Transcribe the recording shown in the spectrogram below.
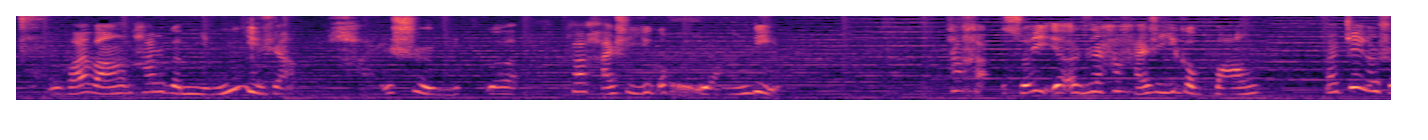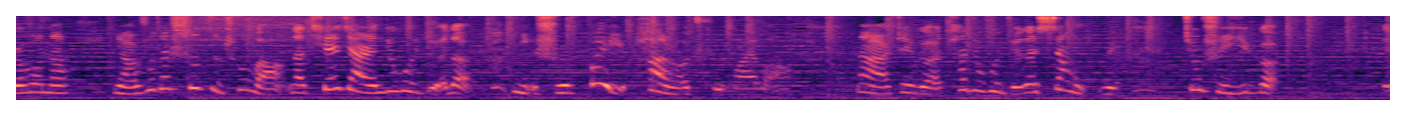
楚怀王他这个名义上还是一个，他还是一个皇帝，他还所以呃，这他还是一个王。而这个时候呢？你要说他私自称王，那天下人就会觉得你是背叛了楚怀王，那这个他就会觉得项羽就是一个呃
